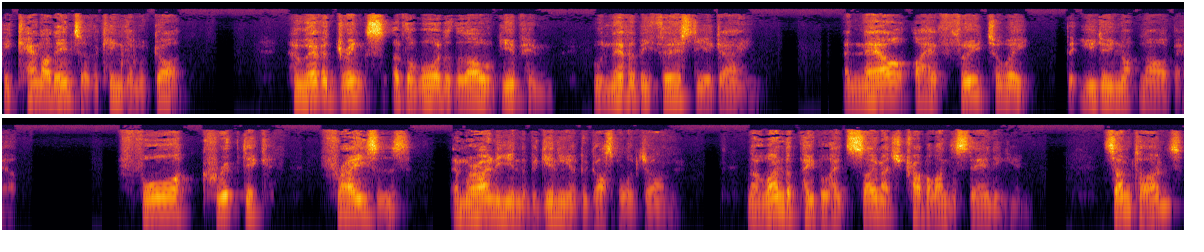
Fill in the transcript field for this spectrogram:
he cannot enter the kingdom of God. Whoever drinks of the water that I will give him will never be thirsty again. And now I have food to eat that you do not know about. Four cryptic phrases, and we're only in the beginning of the Gospel of John. No wonder people had so much trouble understanding him. Sometimes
